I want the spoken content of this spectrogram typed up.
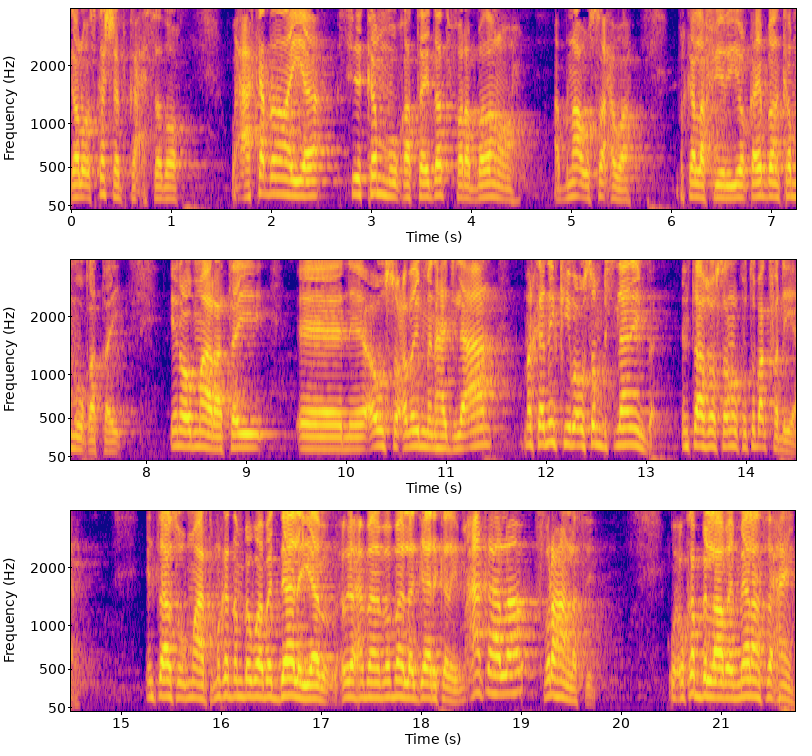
galo iska shabkaxsado waxaa ka dhalanaya si ka muuqatay dad fara badan oo abnaau saxwa marka la fiiriyo qayb badan ka muuqatay. Inuu maaragtay u socday manhaj la'aan marka ninkiiba uusan bislaanaynba intaasoo sano kutub ag fadhiyaa intaasuu maarata marka dambe waaba daalayaaba wuxuu la gaari karay. Maxaa ka hadlaa? Furahan la siin. Wuxuu ka bilaabay meelaan saxayn.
